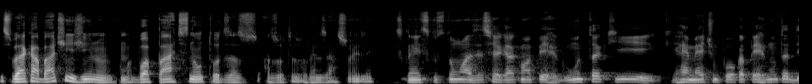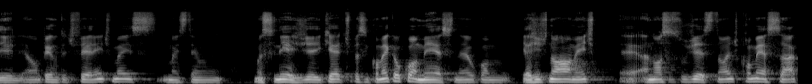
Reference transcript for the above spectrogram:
isso vai acabar atingindo uma boa parte, se não todas as, as outras organizações aí. Os clientes costumam, às vezes, chegar com uma pergunta que, que remete um pouco à pergunta dele. É uma pergunta diferente, mas, mas tem um, uma sinergia aí que é tipo assim, como é que eu começo, né? Eu E a gente normalmente, é, a nossa sugestão é de começar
